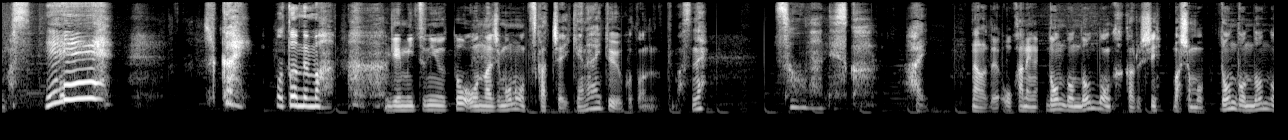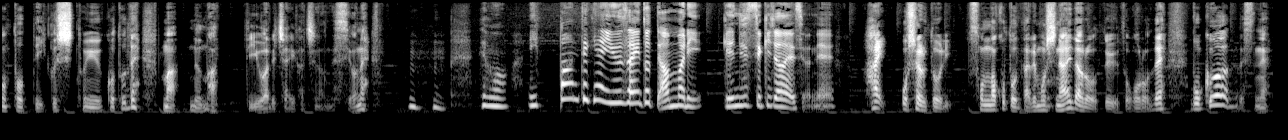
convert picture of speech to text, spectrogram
います。えー、深い音沼。厳密に言うと同じものを使っちゃいけないということになってますね。そうなんですか。はい。なのでお金がどんどんどんどんかかるし場所もどんどんどんどん取っていくしということでまあ沼って言われちゃいがちなんですよねでも一般的なユーザーにとってあんまり現実的じゃないですよね。はいおっしゃる通り。そんなこと誰もしないだろうというところで僕はですね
